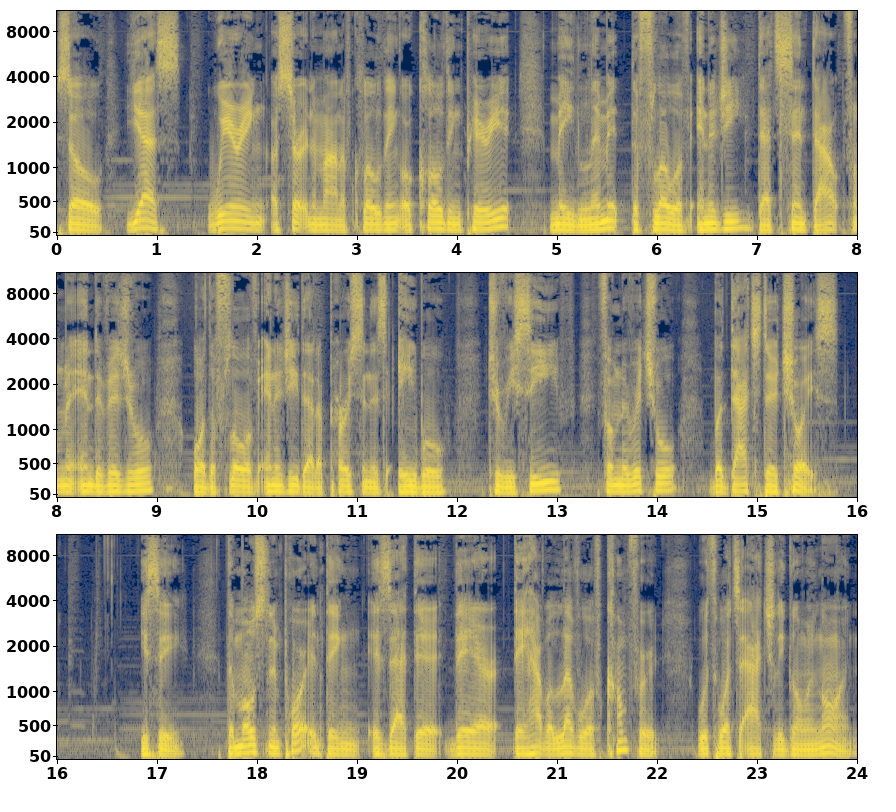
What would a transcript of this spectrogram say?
So, yes, wearing a certain amount of clothing or clothing period may limit the flow of energy that's sent out from an individual or the flow of energy that a person is able to receive from the ritual, but that's their choice. You see, the most important thing is that they're they're they have a level of comfort with what's actually going on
